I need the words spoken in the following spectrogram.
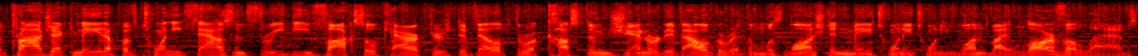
The project, made up of 20,000 3D voxel characters developed through a custom generative algorithm, was launched in May 2021 by Larva Labs,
